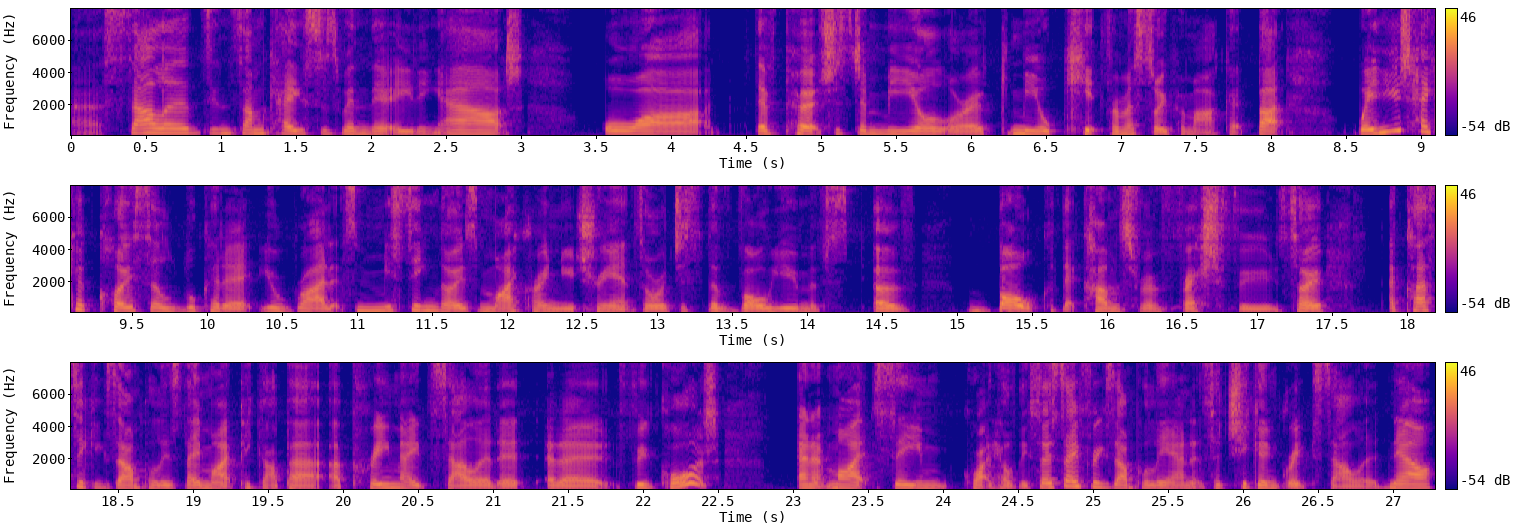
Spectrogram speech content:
uh, salads in some cases when they're eating out, or they've purchased a meal or a meal kit from a supermarket. But when you take a closer look at it, you're right, it's missing those micronutrients or just the volume of, of bulk that comes from fresh food. So a classic example is they might pick up a, a pre made salad at, at a food court and it might seem quite healthy. So, say for example, Leanne, it's a chicken Greek salad. Now,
